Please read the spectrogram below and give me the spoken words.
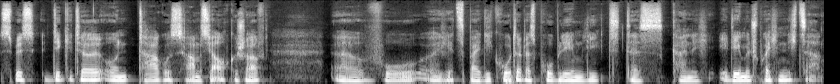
Swiss Digital und Tagus haben es ja auch geschafft. Äh, wo jetzt bei Dakota das Problem liegt, das kann ich dementsprechend nicht sagen.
